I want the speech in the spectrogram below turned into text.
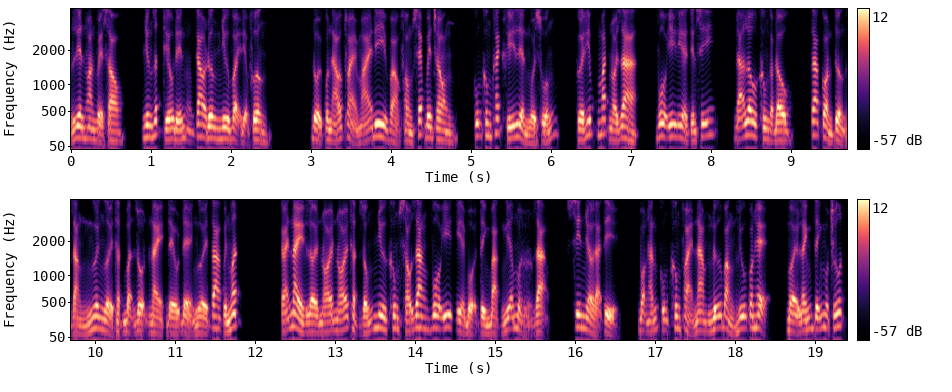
liên hoan về sau, nhưng rất thiếu đến cao đương như vậy địa phương. Đổi quần áo thoải mái đi vào phòng xếp bên trong, cũng không khách khí liền ngồi xuống, cười híp mắt nói ra, vô ý nghĩa tiến sĩ, đã lâu không gặp đâu, ta còn tưởng rằng ngươi người thật bận rộn này đều để người ta quên mất. Cái này lời nói nói thật giống như không sáu giang vô ý nghĩa bội tình bạc nghĩa một dạng, xin nhờ đại tỷ, bọn hắn cũng không phải nam nữ bằng hữu quan hệ, mời lánh tính một chút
